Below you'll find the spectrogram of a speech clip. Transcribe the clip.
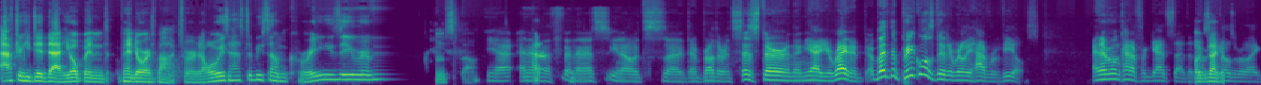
after he did that, he opened Pandora's box where it always has to be some crazy reveal. So Yeah, and then the, and then it's you know it's uh, their brother and sister, and then yeah, you're right. It, but the prequels didn't really have reveals, and everyone kind of forgets that, that the Exactly. reveals were like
